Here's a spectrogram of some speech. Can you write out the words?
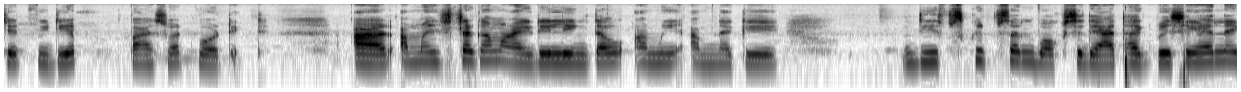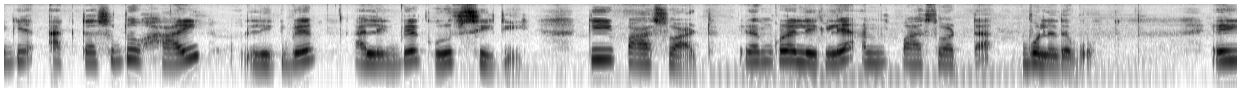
Z PDF password protect আর আমার ইনস্টাগ্রাম আইডি লিঙ্কটাও আমি আপনাকে ডিসক্রিপশান বক্সে দেওয়া থাকবে। সেখানে গিয়ে একটা শুধু হাই লিখবে আর লিখবে গ্রুপ সিটি কি পাসওয়ার্ড এরকম করে লিখলে আমি পাসওয়ার্ডটা বলে দেব। এই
